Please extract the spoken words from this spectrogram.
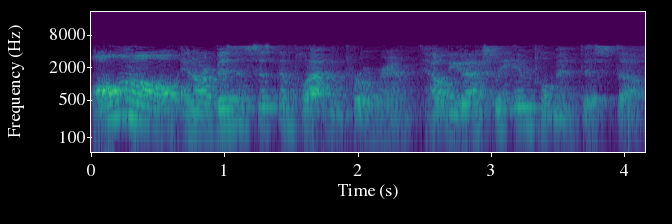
All in all, in our Business System Platinum program, to help you actually implement this stuff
